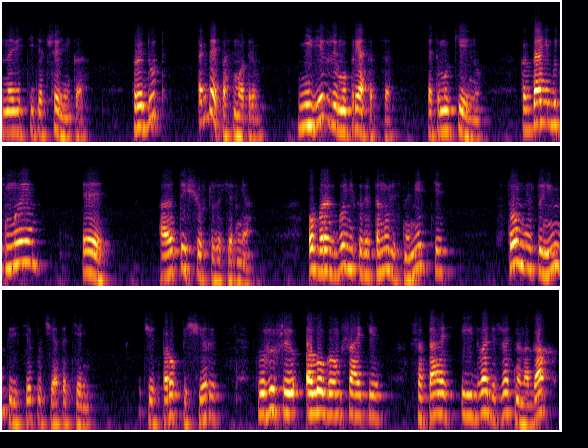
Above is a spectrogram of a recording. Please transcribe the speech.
навестить отшельника. Придут, тогда и посмотрим. Не век же ему прятаться, этому Кейну. Когда-нибудь мы... Э, а это еще что за херня? Оба разбойника вертанулись на месте, стол между ними пересекла чья-то тень. Через порог пещеры, служившей логовом шайки, шатаясь и едва держать на ногах,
